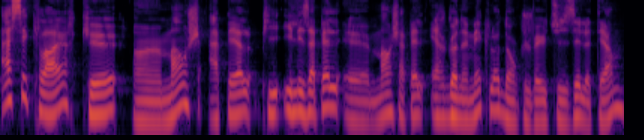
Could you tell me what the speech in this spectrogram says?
assez clair qu'un manche appel, puis il les appelle euh, manche appel ergonomique, là, donc je vais utiliser le terme.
